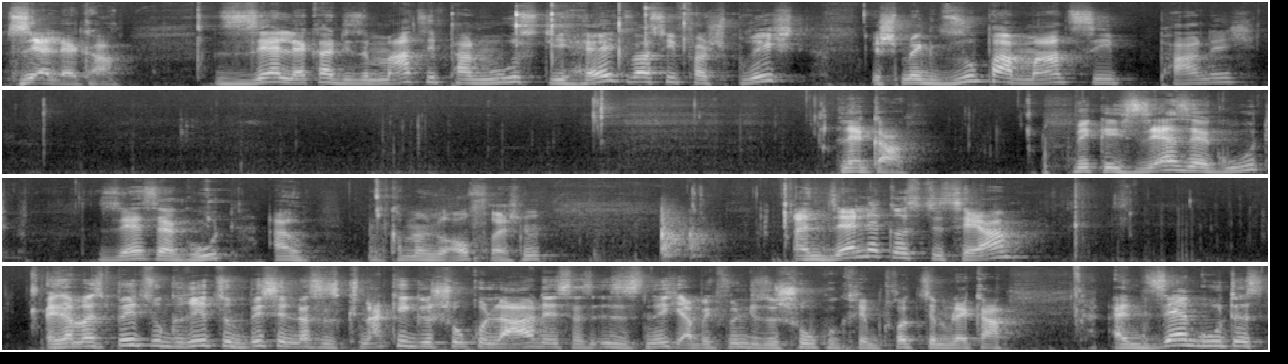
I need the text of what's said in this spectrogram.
Sehr lecker. Sehr lecker. Diese Marzipanmousse, die hält, was sie verspricht. Es schmeckt super marzipanig. Lecker. Wirklich sehr, sehr gut. Sehr, sehr gut. Oh, kann man so auffressen. Ein sehr leckeres Dessert. Ich sag mal, das Bild suggeriert so ein bisschen, dass es knackige Schokolade ist. Das ist es nicht, aber ich finde diese Schokocreme trotzdem lecker. Ein sehr gutes,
